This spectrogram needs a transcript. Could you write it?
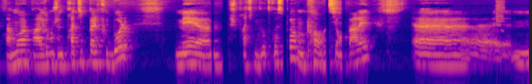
enfin moi par exemple, je ne pratique pas le football, mais je pratique d'autres sports, on pourra aussi en parler. mais,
